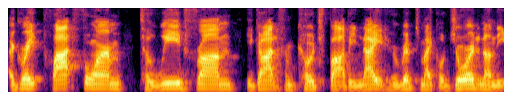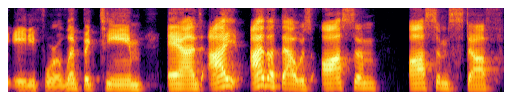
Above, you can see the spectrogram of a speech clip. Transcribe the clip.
a great platform to lead from. He got it from Coach Bobby Knight, who ripped Michael Jordan on the 84 Olympic team. And I, I thought that was awesome, awesome stuff.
